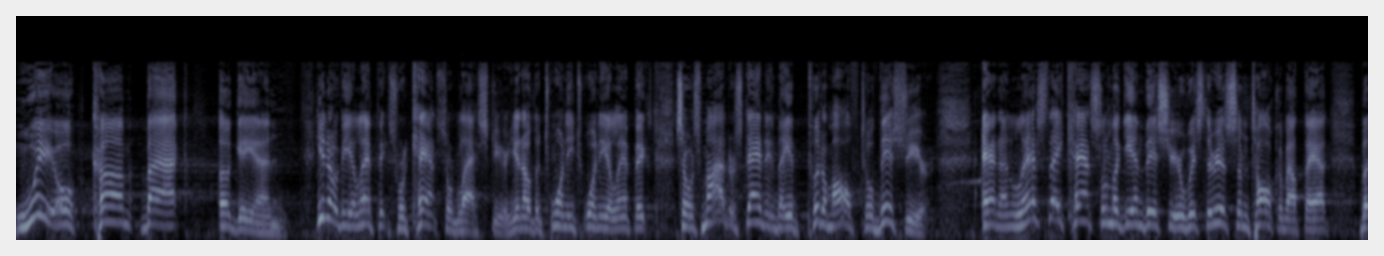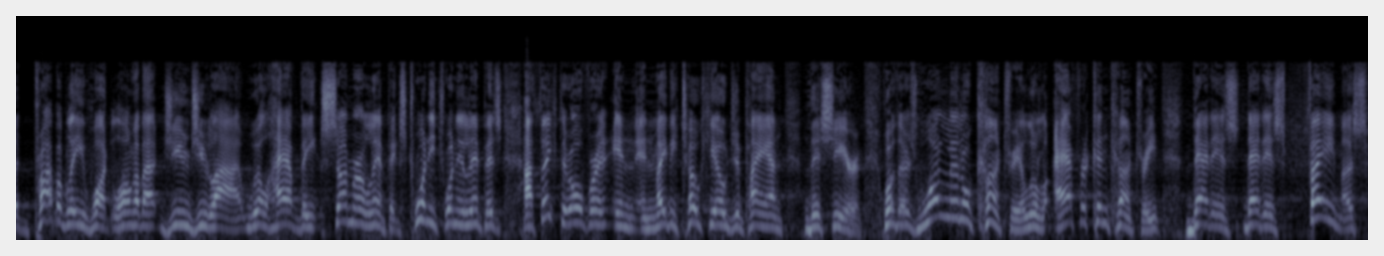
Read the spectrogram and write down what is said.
will come back again. You know, the Olympics were canceled last year, you know, the 2020 Olympics. So it's my understanding they put them off till this year. And unless they cancel them again this year, which there is some talk about that, but probably what, long about June, July, we'll have the Summer Olympics, 2020 Olympics. I think they're over in, in maybe Tokyo, Japan this year. Well, there's one little country, a little African country, that is, that is famous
